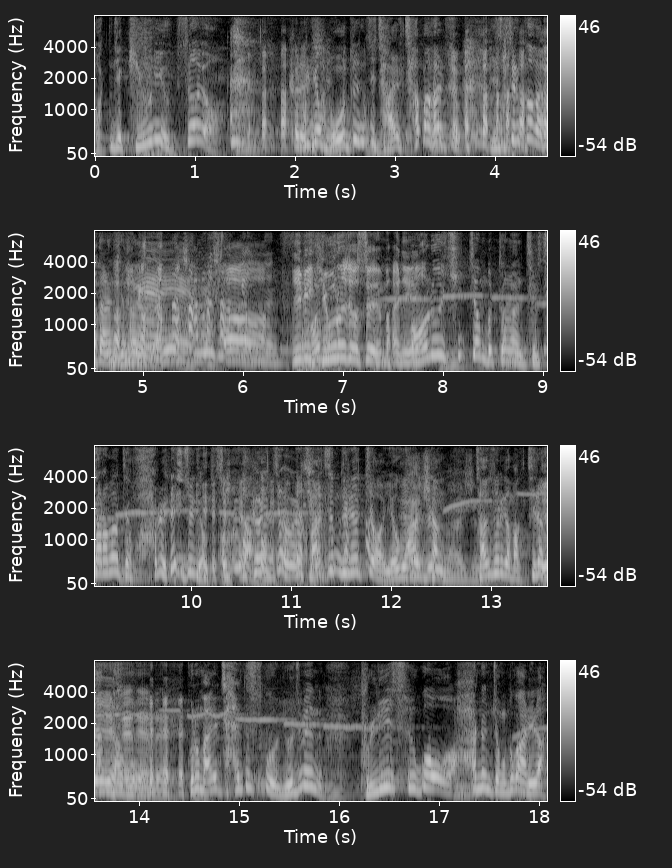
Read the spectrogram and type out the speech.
어, 이제 기운이 없어요. 그러니까 뭐든지 잘 참아갈 수 있을 것 같다는 생각이 들어요. 참을 수밖에 없는. 이미 기울어졌어요 많이. 어느 시점부터는 집 사람한테 화를 낸 적이 없습니다. 그렇죠, 그렇죠. 말씀드렸죠. 여기서 그냥 잔소리가 막 지나간다고. 예, 네, 네, 네. 그리고 말잘 듣고 요즘엔 분리수거 하는 정도가 아니라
